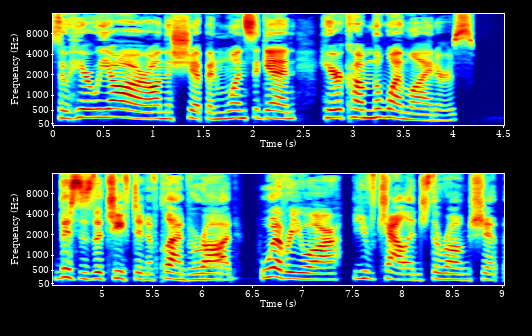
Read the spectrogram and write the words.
So here we are on the ship, and once again, here come the one-liners. This is the chieftain of Clan Varad. Whoever you are, you've challenged the wrong ship.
